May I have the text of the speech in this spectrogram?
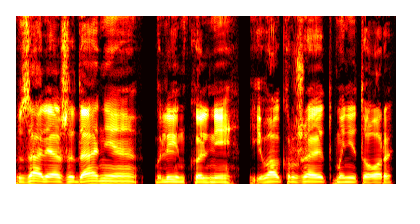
В зале ожидания в Линкольне его окружают мониторы.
